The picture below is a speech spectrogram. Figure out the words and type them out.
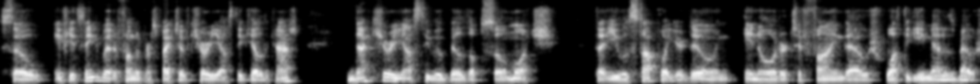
So if you think about it from the perspective of curiosity killed the cat, that curiosity will build up so much that you will stop what you're doing in order to find out what the email is about.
